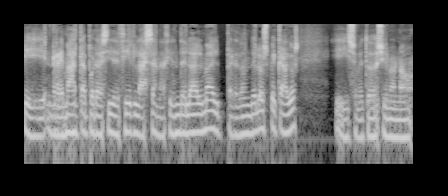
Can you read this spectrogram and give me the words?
eh, remata, por así decir, la sanación del alma, el perdón de los pecados y sobre todo si uno no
